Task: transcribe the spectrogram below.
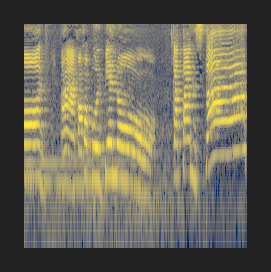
อนอ่าขอขอบคุณเปียโนกาตันสตาร์ท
